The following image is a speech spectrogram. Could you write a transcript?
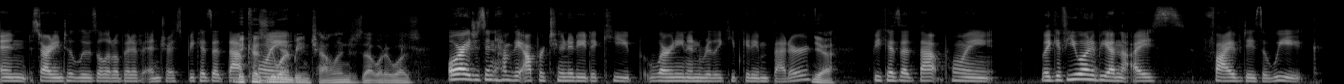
and starting to lose a little bit of interest because at that point Because point you weren't being challenged, is that what it was? or I just didn't have the opportunity to keep learning and really keep getting better. Yeah. Because at that point, like if you want to be on the ice five days a week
